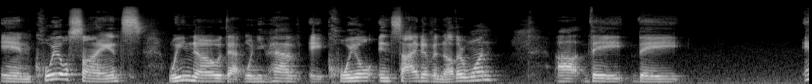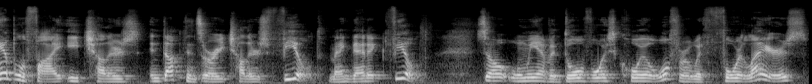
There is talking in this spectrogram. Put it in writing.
In coil science, we know that when you have a coil inside of another one, uh, they, they amplify each other's inductance or each other's field, magnetic field. So when we have a dual voice coil woofer with four layers,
